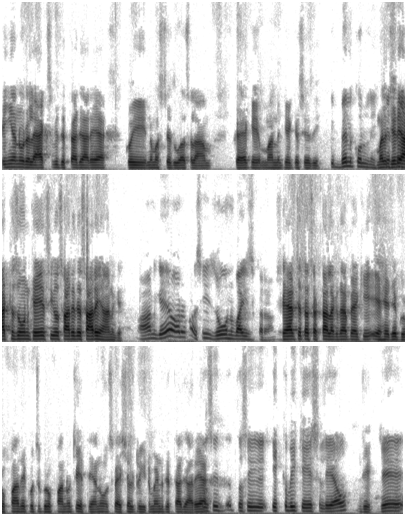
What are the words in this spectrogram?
ਕਈਆਂ ਨੂੰ ਰਿਲੈਕਸ ਵੀ ਦਿੱਤਾ ਜਾ ਰਿਹਾ ਹੈ। ਕੋਈ ਨਮਸਤੇ ਦੁਆ ਸਲਾਮ ਕਹਿ ਕੇ ਮੰਨ ਕੇ ਕਿਸੇ ਦੀ। ਬਿਲਕੁਲ ਨਹੀਂ। ਮਤਲਬ ਜਿਹੜੇ 8 ਜ਼ੋਨ ਕਹੇ ਸੀ ਉਹ ਸਾਰੇ ਦੇ ਸਾਰੇ ਆਣਗੇ ਆਣਗੇ ਔਰ ਅਸੀਂ ਜ਼ੋਨ ਵਾਈਜ਼ ਕਰਾਂਗੇ। ਸ਼ਹਿਰ 'ਚ ਤਾਂ ਸੱਟਾ ਲੱਗਦਾ ਪਿਆ ਕਿ ਇਹੋ ਜਿਹੇ ਗਰੁੱਪਾਂ ਦੇ ਕੁਝ ਗਰੁੱਪਾਂ ਨੂੰ ਝੇਤਿਆਂ ਨੂੰ ਸਪੈਸ਼ਲ ਟ੍ਰੀਟਮੈਂਟ ਦਿੱਤਾ ਜਾ ਰਿਹਾ ਹੈ। ਤੁਸੀਂ ਤੁਸੀਂ ਇੱਕ ਵੀ ਕੇਸ ਲਿਆਓ। ਜੀ। ਜੇ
